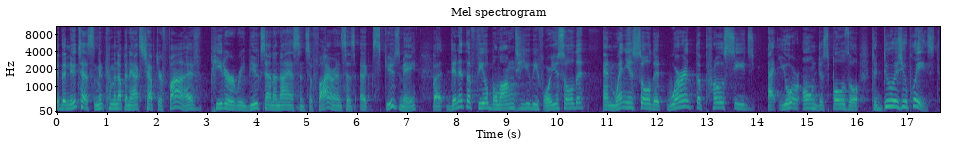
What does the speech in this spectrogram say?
In the New Testament, coming up in Acts chapter 5, Peter rebukes Ananias and Sapphira and says, Excuse me, but didn't the field belong to you before you sold it? And when you sold it, weren't the proceeds at your own disposal to do as you pleased?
